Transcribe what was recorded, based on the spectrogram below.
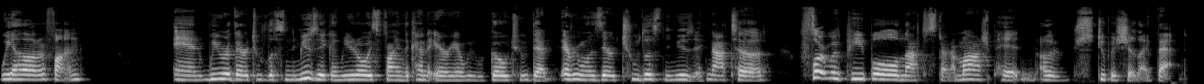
we had a lot of fun and we were there to listen to music and we would always find the kind of area we would go to that everyone was there to listen to music not to flirt with people not to start a mosh pit and other stupid shit like that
